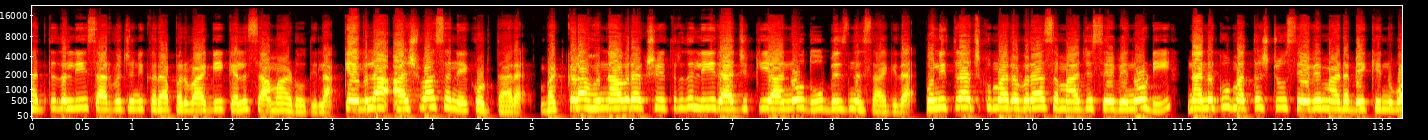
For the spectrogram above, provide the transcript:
ಹಂತದಲ್ಲಿ ಸಾರ್ವಜನಿಕರ ಪರವಾಗಿ ಕೆಲಸ ಮಾಡೋದಿಲ್ಲ. ಕೇವಲ ಆಶ್ವಾಸನೆ ಕೊಡ್ತಾರೆ. ಭಟ್ಕಳ ಹೊನ್ನಾವರ ಕ್ಷೇತ್ರದಲ್ಲಿ ರಾಜಕೀಯ ಅನ್ನೋದು ಬಿಸ್ನೆಸ್ ಆಗಿದೆ. ಪುನೀತ್ ರಾಜ್ಕುಮಾರ್ ಅವರ ಸಮಾಜ ಸೇವೆ ನೋಡಿ ನನಗೂ ಮತ್ತಷ್ಟು ಸೇವೆ ಮಾಡಬೇಕೆನ್ನುವ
